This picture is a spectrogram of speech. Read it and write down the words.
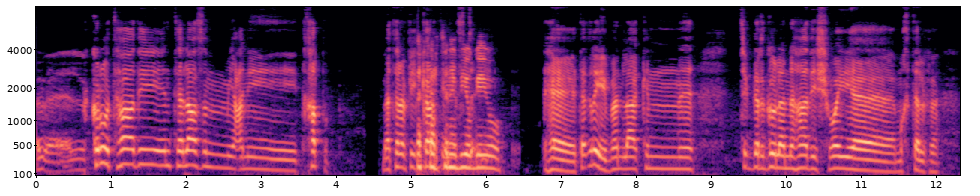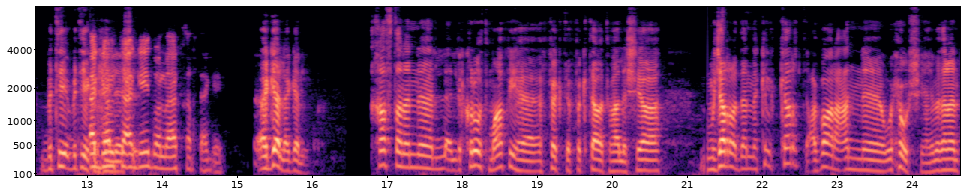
الكروت هذه انت لازم يعني تخطط. مثلا في كارت ذكرتني ب Yu-Gi-Oh. هي تقريبا لكن تقدر تقول أن هذه شوية مختلفة. بتي بتيك أقل. تعقيد ولا أكثر تعقيد؟ أقل أقل. خاصة أن ال- الكروت ما فيها effect effect ات وهالأشياء. مجرد أن كل كرت عبارة عن وحوش. يعني مثلا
